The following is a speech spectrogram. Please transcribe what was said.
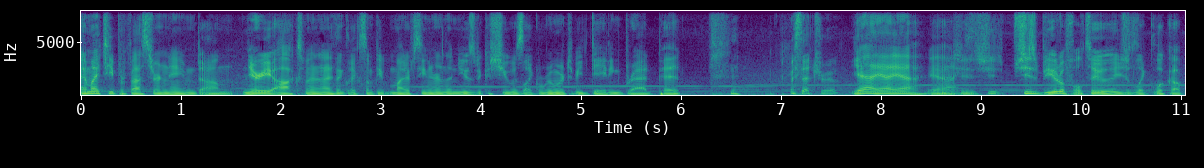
MIT professor named um, Neri Oxman, and I think like some people might have seen her in the news because she was like rumored to be dating Brad Pitt. Was that true? Yeah, yeah, yeah, yeah. Nice. She's she's she's beautiful too. You just like look up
